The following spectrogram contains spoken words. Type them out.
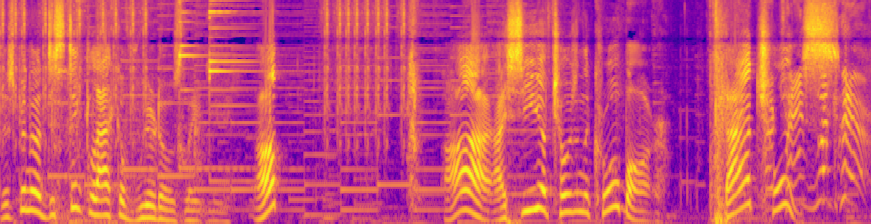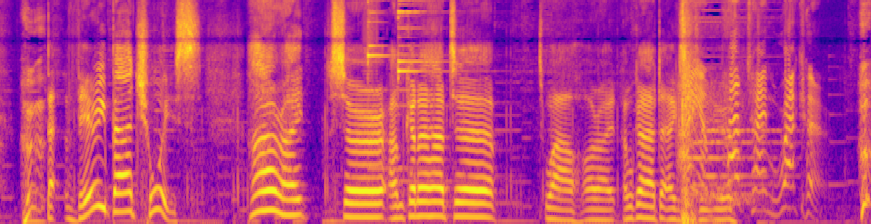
There's been a distinct lack of weirdos lately. Up? Ah, I see you have chosen the crowbar. Bad choice. Ba- very bad choice. All right, sir. I'm gonna have to. Wow. All right. I'm gonna have to execute you.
